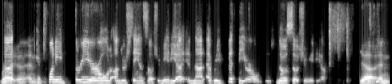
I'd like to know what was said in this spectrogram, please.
Not Right. And, A and 23 year old understands social media, and not every 50 year old knows social media. Yeah, and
